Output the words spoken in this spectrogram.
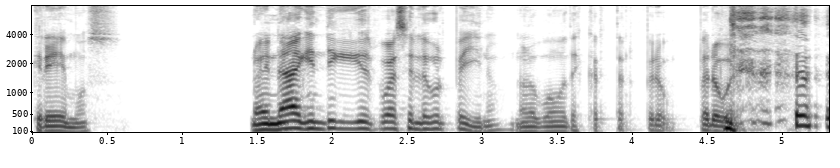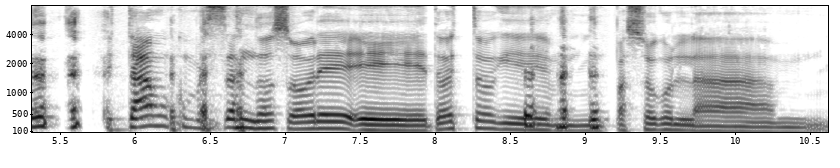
Creemos. No hay nada que indique que pueda ser la culpa allí, ¿no? No lo podemos descartar, pero, pero bueno. Estábamos conversando sobre eh, todo esto que mm, pasó con la mm,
